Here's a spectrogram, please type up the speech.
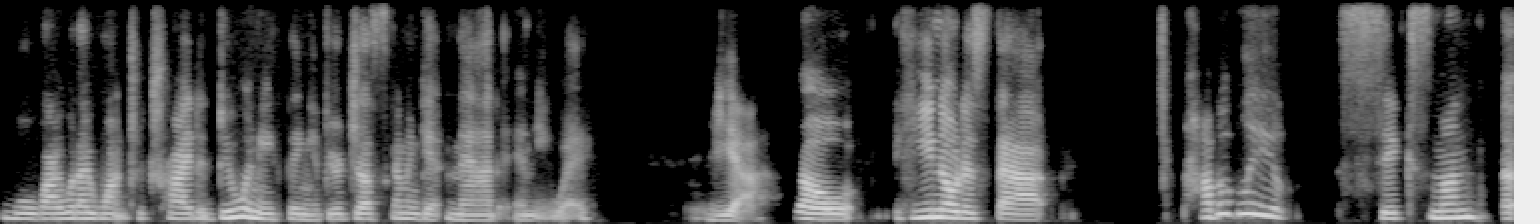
well, why would I want to try to do anything if you're just going to get mad anyway? Yeah. So he noticed that probably 6 months uh,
